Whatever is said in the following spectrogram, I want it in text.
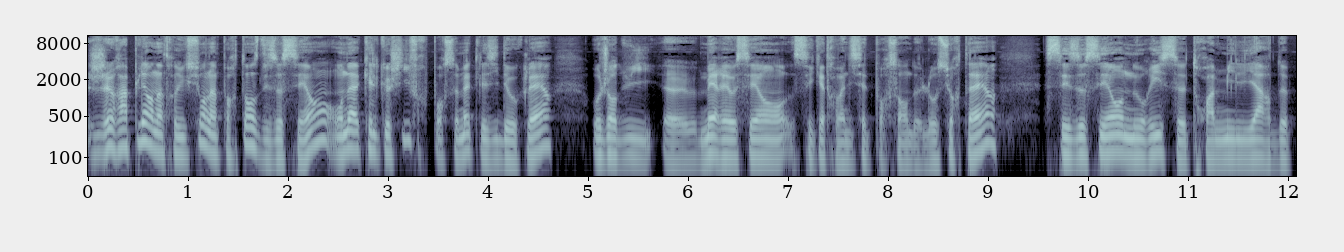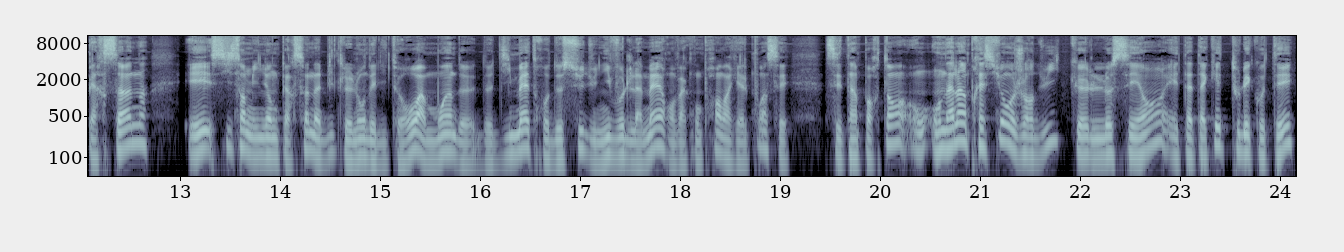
Je rappelais en introduction l'importance des océans. On a quelques chiffres pour se mettre les idées au clair. Aujourd'hui, euh, mer et océan, c'est 97% de l'eau sur Terre. Ces océans nourrissent 3 milliards de personnes et 600 millions de personnes habitent le long des littoraux à moins de, 10 mètres au-dessus du niveau de la mer. On va comprendre à quel point c'est important. On, a l'impression aujourd'hui que l'océan est attaqué de tous les côtés.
